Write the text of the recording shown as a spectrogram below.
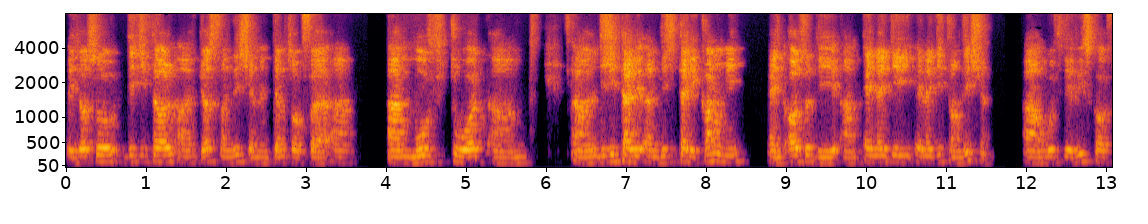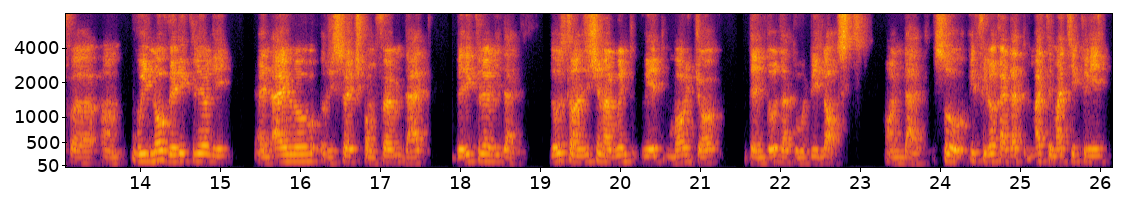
it's also digital uh, just transition in terms of move toward um, digital and digital economy and also the um, energy energy transition uh, with the risk of uh, um, we know very clearly and I know research confirmed that very clearly that those transitions are going to create more jobs than those that will be lost on that. So if you look at that mathematically,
